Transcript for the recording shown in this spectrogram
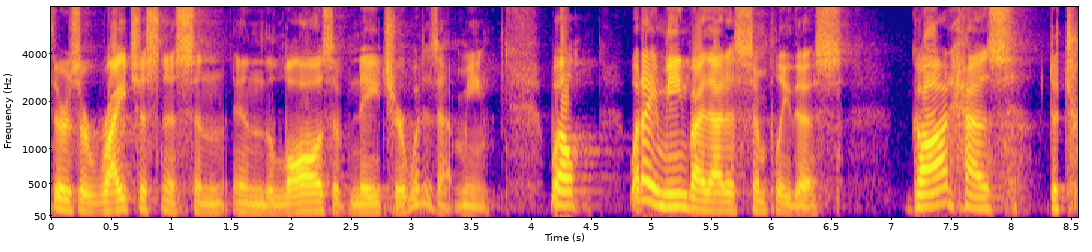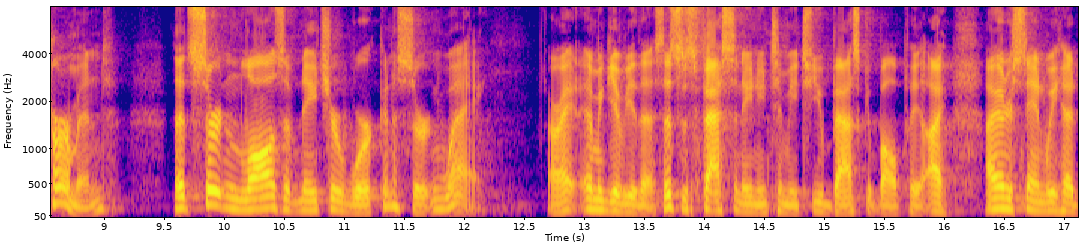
there's a righteousness in, in the laws of nature, what does that mean? Well, what I mean by that is simply this God has determined that certain laws of nature work in a certain way. All right, let me give you this. This is fascinating to me, to you basketball players. I, I understand we had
